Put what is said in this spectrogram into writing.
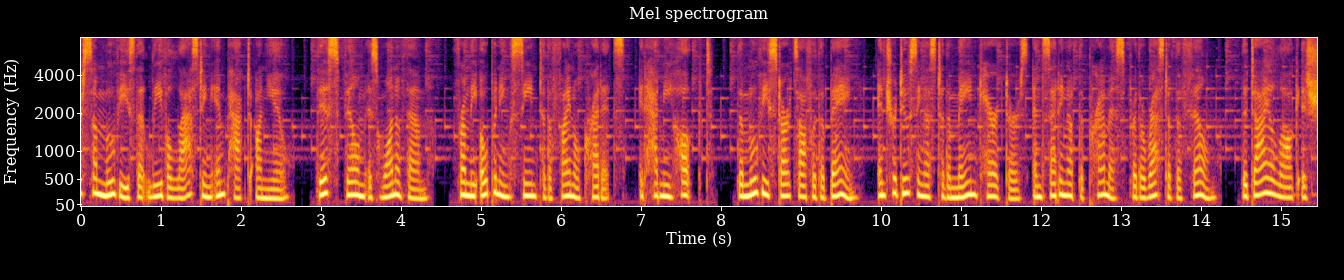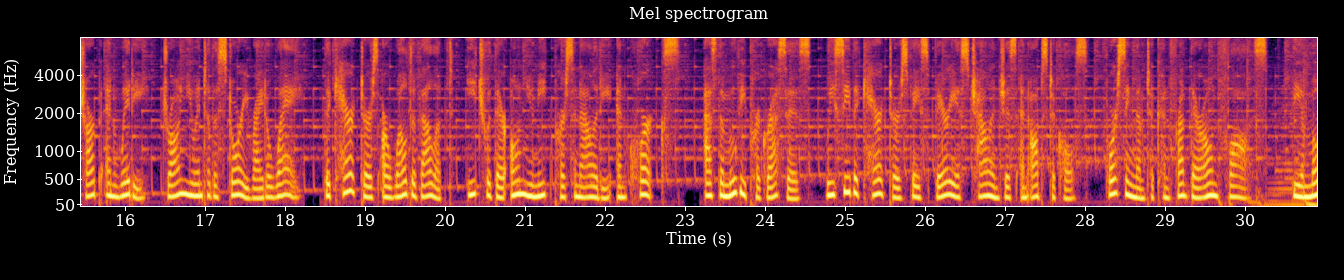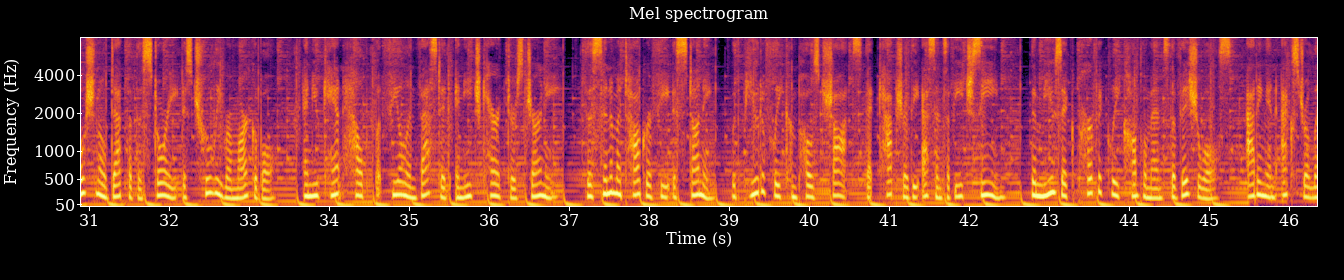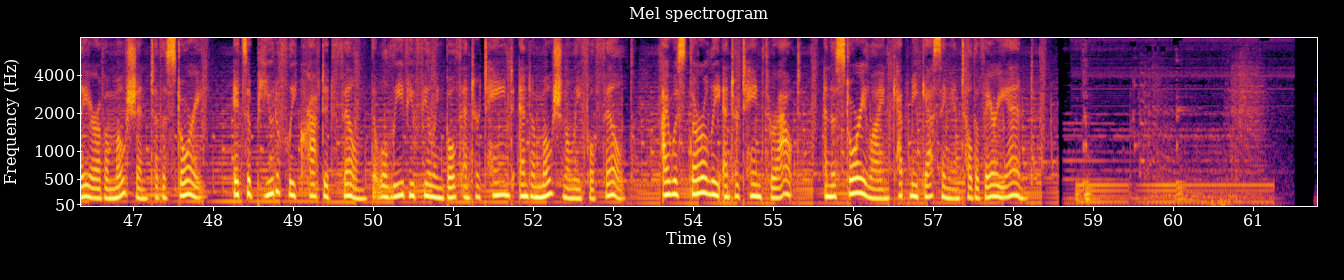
Are some movies that leave a lasting impact on you. This film is one of them. From the opening scene to the final credits, it had me hooked. The movie starts off with a bang, introducing us to the main characters and setting up the premise for the rest of the film. The dialogue is sharp and witty, drawing you into the story right away. The characters are well developed, each with their own unique personality and quirks. As the movie progresses, we see the characters face various challenges and obstacles, forcing them to confront their own flaws. The emotional depth of the story is truly remarkable, and you can't help but feel invested in each character's journey. The cinematography is stunning, with beautifully composed shots that capture the essence of each scene. The music perfectly complements the visuals, adding an extra layer of emotion to the story. It's a beautifully crafted film that will leave you feeling both entertained and emotionally fulfilled. I was thoroughly entertained throughout, and the storyline kept me guessing until the very end.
